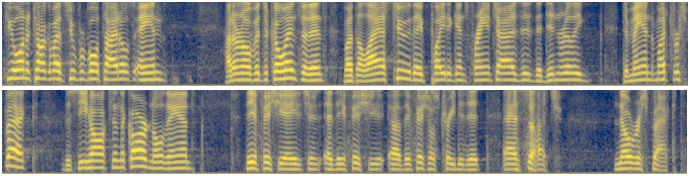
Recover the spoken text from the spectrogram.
if you want to talk about Super Bowl titles and I don't know if it's a coincidence, but the last two they played against franchises that didn't really demand much respect the Seahawks and the Cardinals, and the officiation, uh, the, offici uh, the officials treated it as such. No respect.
